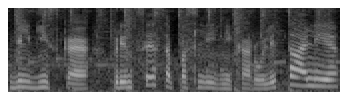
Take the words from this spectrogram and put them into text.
бельгийская принцесса, последний король Италии,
